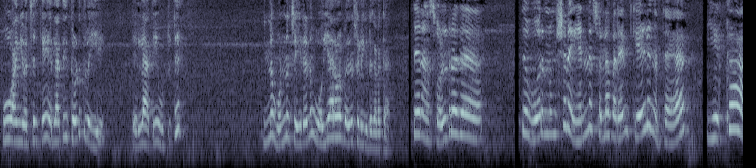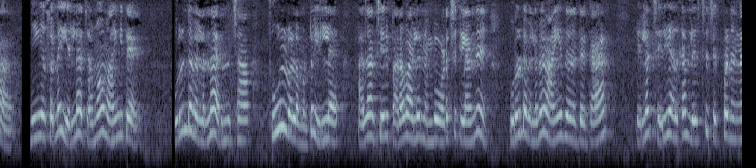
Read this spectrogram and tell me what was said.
பூ வாங்கி வச்சிருக்கேன் எல்லாத்தையும் தொடுத்து வை எல்லாத்தையும் விட்டுட்டு இன்னும் ஒன்றும் செய்யறேன்னு ஒய்யாரவா பதில் சொல்லிக்கிட்டு கிடக்க நான் சொல்றத ஒரு நிமிஷம் நான் என்ன சொல்ல வரேன்னு கேளுங்க அக்கா நீங்க சொன்ன எல்லா ஜாமான் வாங்கிட்டேன். உருண்டை வெள்ளம் தான் இருந்துச்சான் தூள் வெள்ளம் மட்டும் இல்ல. அதான் சரி பரவாயில்ல நம்ம உடச்சிக்கலான்னு உருண்டை வெள்ளமே வாங்கி தந்துட்டேன்க்கா எல்லாம் சரியா இருக்கான்னு லிஸ்ட் செக் பண்ணுங்க.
